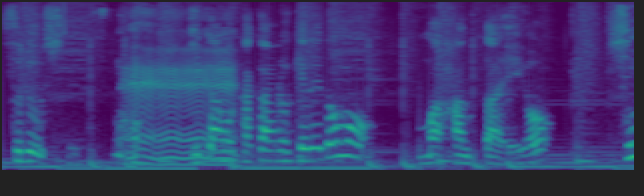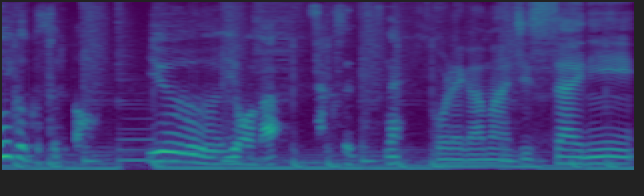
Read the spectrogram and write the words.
スルーしてですね、ええ時間はかかるけれども、まあ、反対をしにくくするというような作戦ですね。これがまあ実際に、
